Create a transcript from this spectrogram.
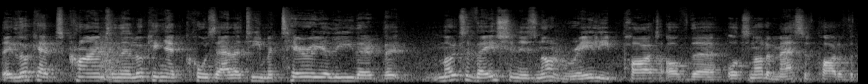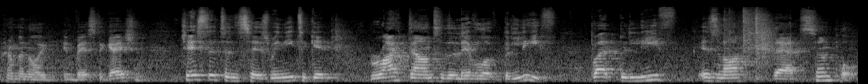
They look at crimes and they're looking at causality materially. Their, their motivation is not really part of the, well, it's not a massive part of the criminal investigation. Chesterton says we need to get right down to the level of belief, but belief is not that simple.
